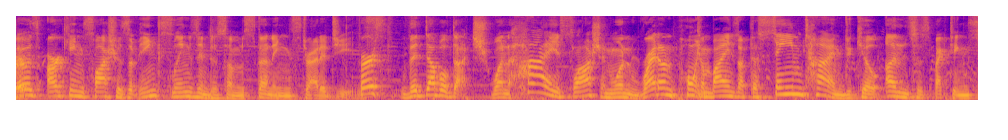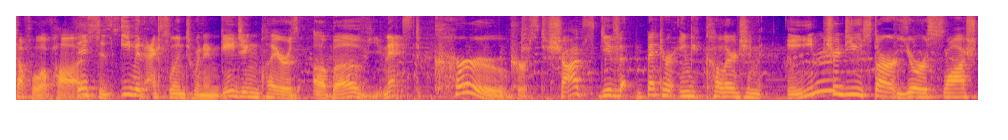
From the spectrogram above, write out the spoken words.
Those arcing slashes of ink slings into some stunning strategies. First, the double dutch. One high slosh and one right on point combines at the same time to kill unsuspecting cephalopods. This is even excellent when engaging players above you. Next, curve. Cursed shots give better ink colouring aim? Should you start your slosh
